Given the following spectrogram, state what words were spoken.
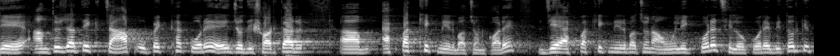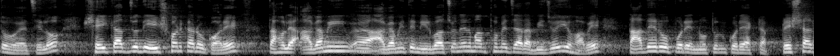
যে আন্তর্জাতিক চাপ উপেক্ষা করে যদি সরকার একপাক্ষিক নির্বাচন করে, যে একপাক্ষিক নির্বাচন আওয়ামী লীগ করেছিল, করে বিতর্কিত হয়েছিল, সেই কাজ যদি এই সরকারও করে, তাহলে আগামী আগামীতে নির্বাচনের মাধ্যমে যারা বিজয়ী হবে, তাদের উপরে নতুন করে একটা প্রেশার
